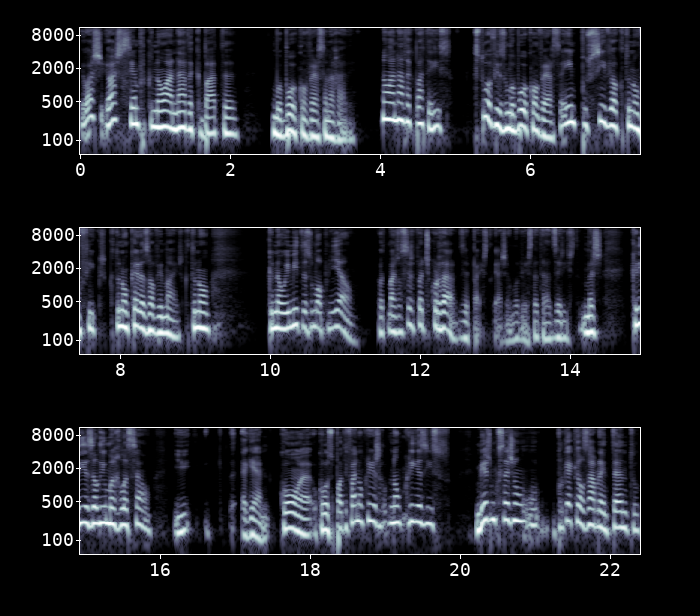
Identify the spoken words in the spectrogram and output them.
Eu acho, eu acho sempre que não há nada que bata uma boa conversa na rádio. Não há nada que bata isso. Se tu ouvires uma boa conversa, é impossível que tu não fiques, que tu não queiras ouvir mais, que tu não, que não imitas uma opinião. Quanto mais não seja para discordar, dizer, pá, este gajo é uma besta, está a dizer isto. Mas crias ali uma relação. E, again, com, a, com o Spotify não crias, não crias isso. Mesmo que sejam. Porque é que eles abrem tanto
